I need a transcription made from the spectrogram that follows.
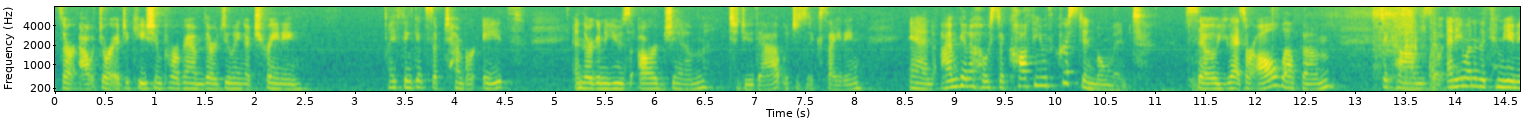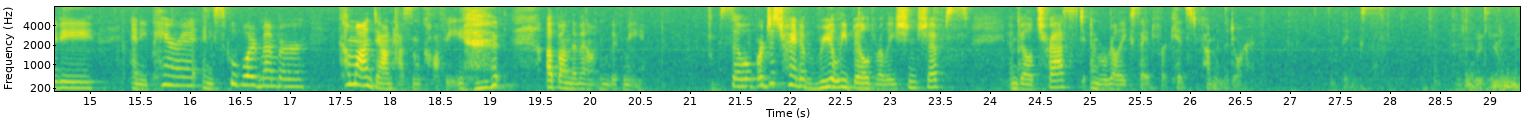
It's our outdoor education program. They're doing a training I think it's September 8th, and they're going to use our gym to do that, which is exciting. And I'm going to host a coffee with Kristen moment. So you guys are all welcome to come. So anyone in the community, any parent, any school board member, come on down, have some coffee up on the mountain with me. So we're just trying to really build relationships and build trust, and we're really excited for kids to come in the door. Thanks. Thank you.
